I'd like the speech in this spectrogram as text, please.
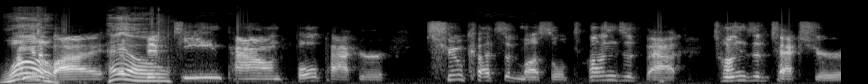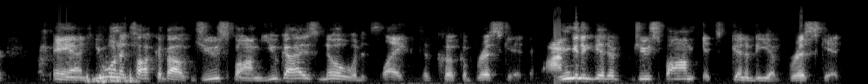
I'm going to buy Heyo. a 15 pound full packer, two cuts of muscle, tons of fat, tons of texture. And you want to talk about juice bomb? You guys know what it's like to cook a brisket. If I'm going to get a juice bomb, it's going to be a brisket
